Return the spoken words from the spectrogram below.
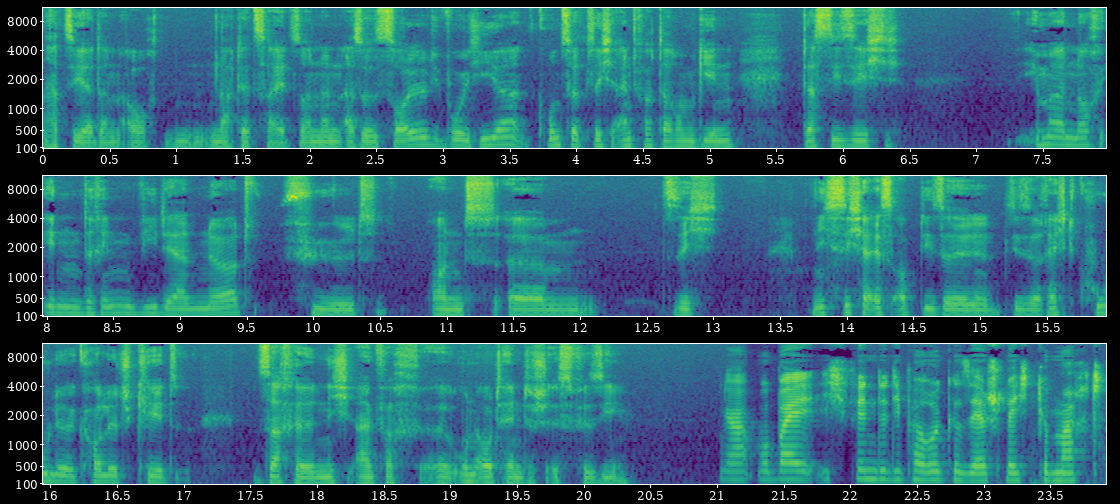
Hat sie ja dann auch nach der Zeit, sondern also es soll wohl hier grundsätzlich einfach darum gehen, dass sie sich immer noch innen drin wie der Nerd fühlt und ähm, sich nicht sicher ist, ob diese, diese recht coole College Kid Sache nicht einfach äh, unauthentisch ist für sie. Ja, wobei ich finde die Perücke sehr schlecht gemacht.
